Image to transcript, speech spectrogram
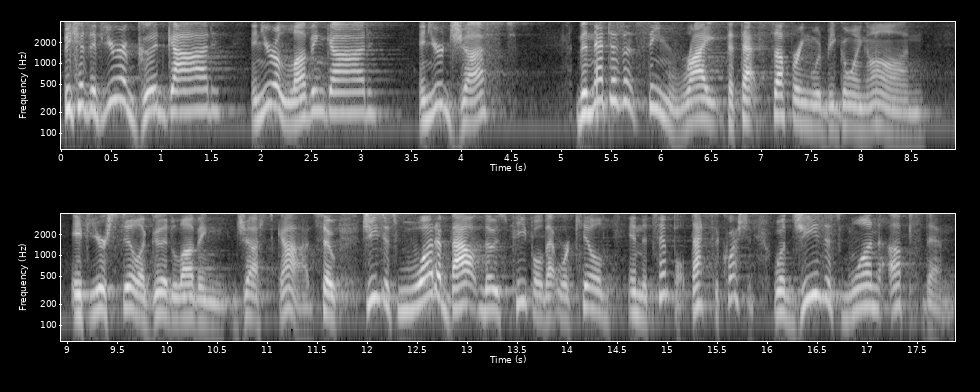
because if you're a good God and you're a loving God and you're just, then that doesn't seem right that that suffering would be going on if you're still a good, loving, just God. So, Jesus, what about those people that were killed in the temple? That's the question. Well, Jesus one ups them.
